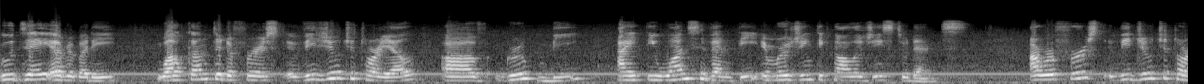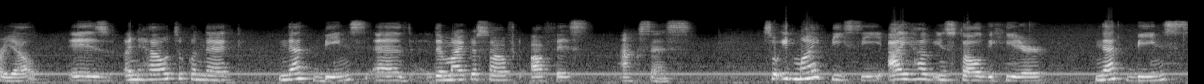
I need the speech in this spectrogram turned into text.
Good day everybody. Welcome to the first video tutorial of Group B IT 170 Emerging Technology students. Our first video tutorial is on how to connect NetBeans and the Microsoft Office Access. So in my PC, I have installed here NetBeans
